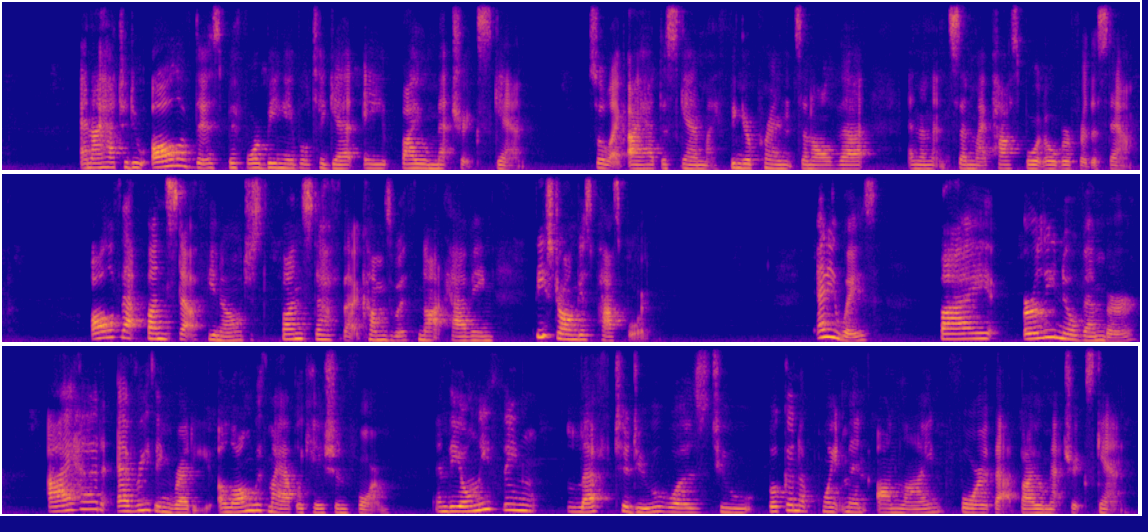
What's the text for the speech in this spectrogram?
And I had to do all of this before being able to get a biometric scan. So, like, I had to scan my fingerprints and all of that and then send my passport over for the stamp. All of that fun stuff, you know, just fun stuff that comes with not having the strongest passport. Anyways, by early November, I had everything ready along with my application form, and the only thing left to do was to book an appointment online for that biometric scan.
